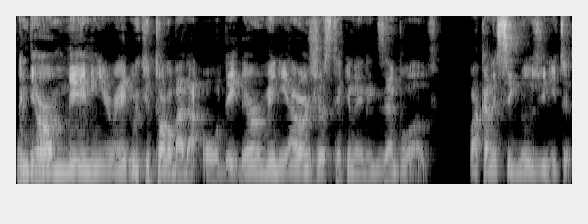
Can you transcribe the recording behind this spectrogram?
And there are many, right? We could talk about that all day. There are many. I was just taking an example of what kind of signals you need to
